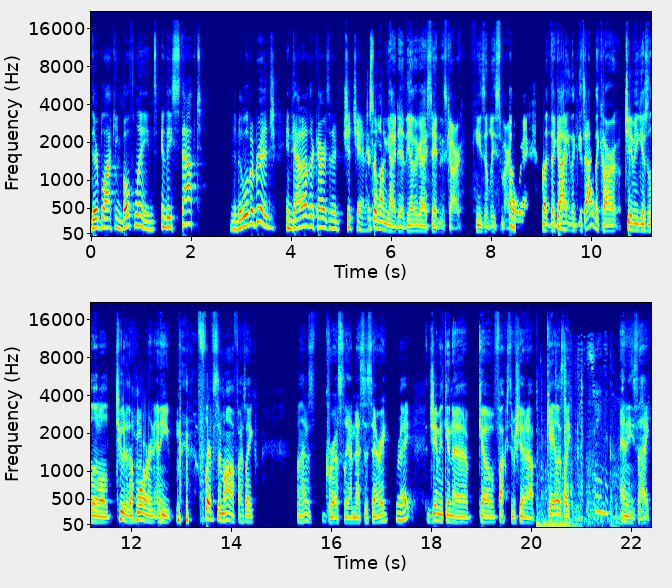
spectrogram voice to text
They're blocking both lanes, and they stopped in the middle of a bridge and got out of their cars and are chit chatting. just the one guy did. The other guy stayed in his car. He's at least smart. Oh, right. But the guy Right. that gets out of the car, Jimmy gives a little toot of the horn, and he flips him off. I was like, well, that was grossly unnecessary. Right? Jimmy's gonna go fuck some shit up. Kayla's like, Stay in the car. and he's like,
